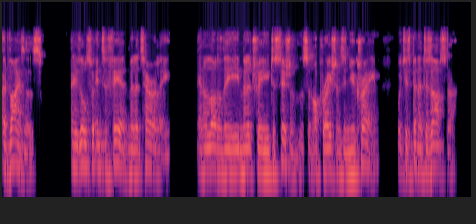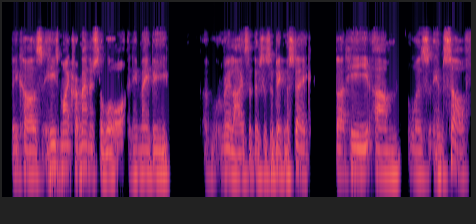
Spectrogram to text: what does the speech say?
advisors. And he's also interfered militarily in a lot of the military decisions and operations in Ukraine, which has been a disaster because he's micromanaged the war and he maybe uh, realized that this was a big mistake, but he um, was himself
